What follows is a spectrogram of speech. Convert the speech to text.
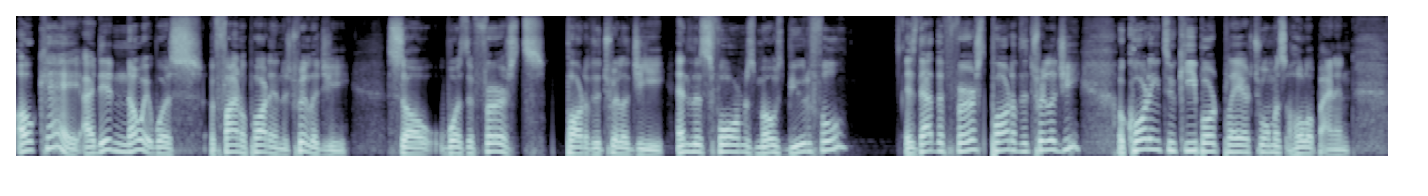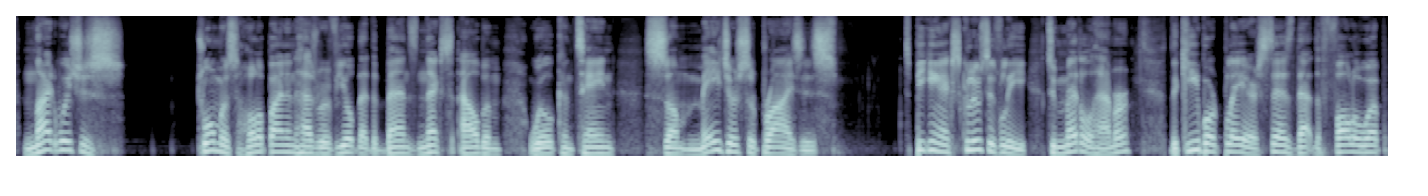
Okay, I didn't know it was a final part in a trilogy. So, was the first part of the trilogy Endless Forms Most Beautiful? Is that the first part of the trilogy? According to keyboard player Tuomas Holopainen, Nightwish's Tuomas Holopainen has revealed that the band's next album will contain some major surprises. Speaking exclusively to Metal Hammer, the keyboard player says that the follow-up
